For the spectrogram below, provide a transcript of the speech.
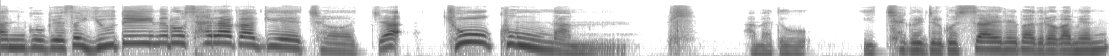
한국에서 유대인으로 살아가기의 저자 조국남. 아마도 이 책을 들고 사인을 받으러 가면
